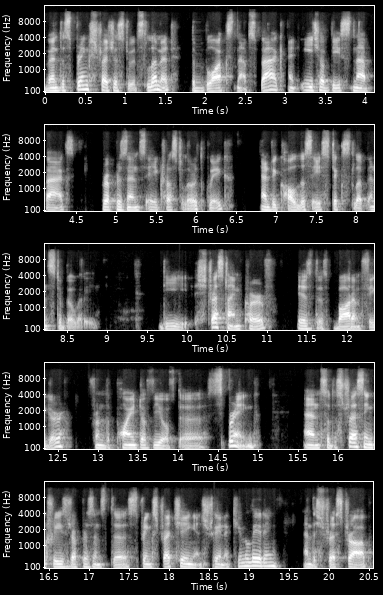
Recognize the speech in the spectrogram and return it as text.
When the spring stretches to its limit, the block snaps back and each of these snapbacks represents a crustal earthquake. And we call this a stick slip instability. The stress time curve is this bottom figure from the point of view of the spring. And so the stress increase represents the spring stretching and strain accumulating, and the stress drop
